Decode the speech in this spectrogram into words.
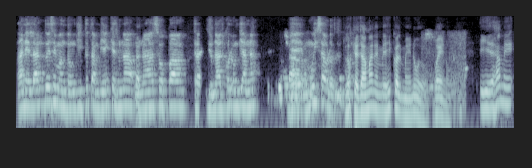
anhelando ese mondonguito también, que es una, una sopa tradicional colombiana eh, muy sabroso. Lo que llaman en México el menudo. Bueno, y déjame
